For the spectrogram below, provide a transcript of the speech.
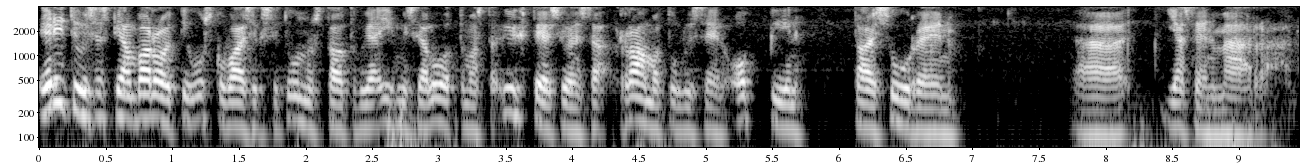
Erityisesti hän varoitti uskovaisiksi tunnustautuvia ihmisiä luottamasta yhteisöensä raamatulliseen oppiin tai suureen ää, jäsenmäärään.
